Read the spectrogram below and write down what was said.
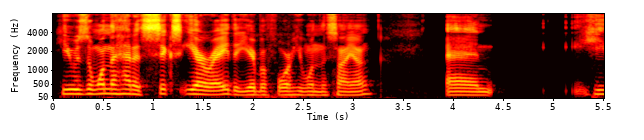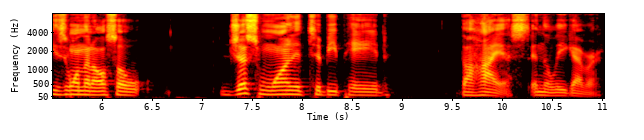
he was the one that had a six ERA the year before he won the Cy Young, and he's the one that also just wanted to be paid the highest in the league ever.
